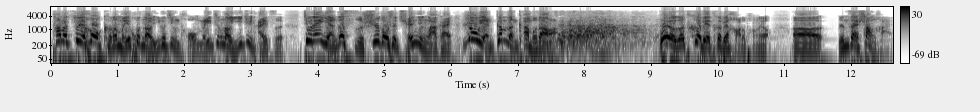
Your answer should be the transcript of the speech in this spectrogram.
他们最后可能没混到一个镜头，没争到一句台词，就连演个死尸都是全景拉开，肉眼根本看不到啊！我有个特别特别好的朋友，呃，人在上海。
